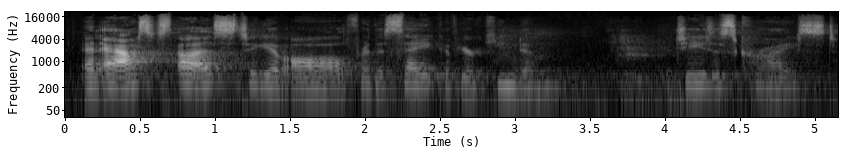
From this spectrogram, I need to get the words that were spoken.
and asks us to give all for the sake of your kingdom, Jesus Christ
